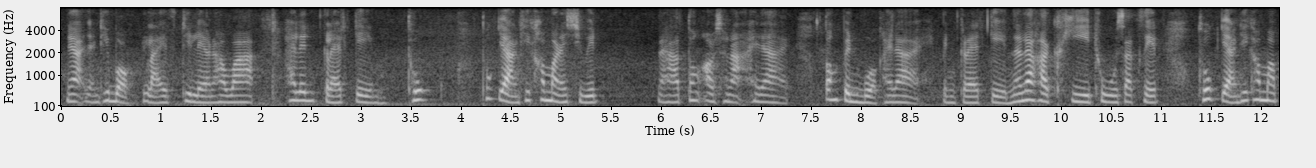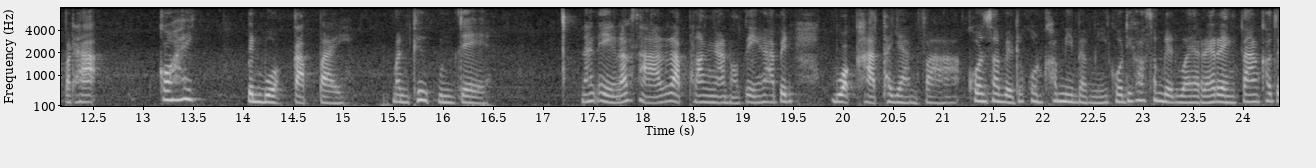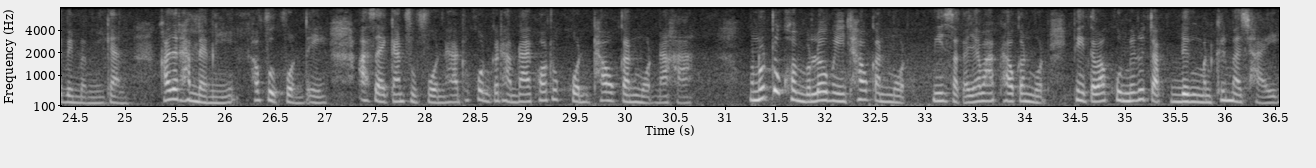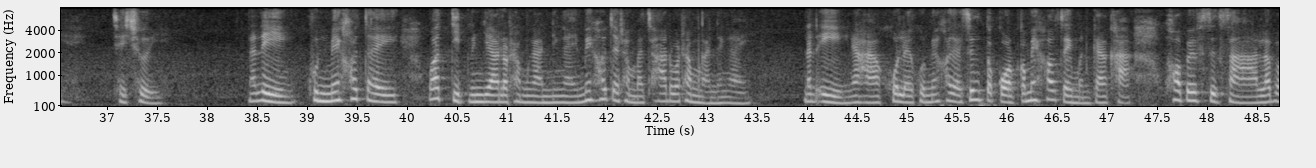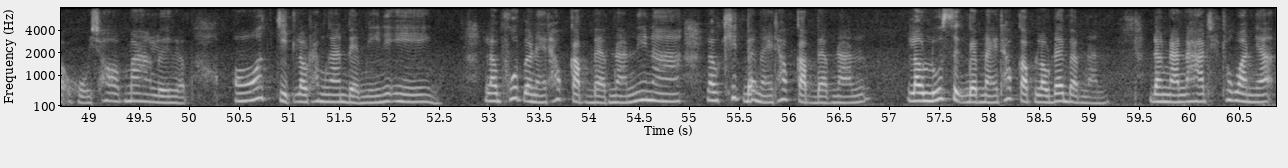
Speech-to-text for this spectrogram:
เนี่ยอย่างที่บอกไลฟ์ที่แล้วนะคะว่าให้เล่นแกลดเกมทุกทุกอย่างที่เข้ามาในชีวิตนะคะต้องเอาชนะให้ได้ ต้องเป็นบวกให้ได้ เป็นแกลดเกมนั่นแหละค่ะ key to success ทุกอย่างที่เข้ามาปะทะก็ให้เป็นบวกกลับไป มันคือกุญแจ นั่นเองรักษาระดับพลังงานของตัวเองนะคะเป็นบวกขาดทยานฟ้า คนสำเร็จทุกคนเขามีแบบนี้ คนที่เขาสำเร็จไวแรงแรงต้านเขาจะเป็นแบบนี้กัน เขาจะทำแบบนี้เขาฝึกฝนตัวเอง อาศัยการฝึกฝนนะคะทุกคนก็ทำได้เพราะทุกคนเท่ากันหมดนะคะ มนุษย์ทุกคนบนโลกนี้เท่ากันหมด มีศักยภาพเท่ากันหมด เพียงแต่ว่าคุณไม่รู้จักดึงมันขึ้นมาใช้เฉยๆนั่นเองคุณไม่เข้าใจว่าจิตวิญญาณเราทำงานยังไง ไม่เข้าใจธรรมชาติว่าทำงานยังไง นั่นเองนะคะ คนหลายคนไม่เข้าใจซึ่งตะกอนก็ไม่เข้าใจเหมือนกันค่ะ พอไปศึกษาแล้วแบบโอ้โหชอบมากเลยแบบอ๋อจิตเราทำงานแบบนี้นี่เอง เราพูดแบบไหนเท่ากับแบบนั้นนี่นะ เราคิดแบบไหนเท่ากับแบบนั้น เรารู้สึกแบบไหนเท่ากับเราได้แบบนั้น ดังนั้นนะคะทุกวันนี้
